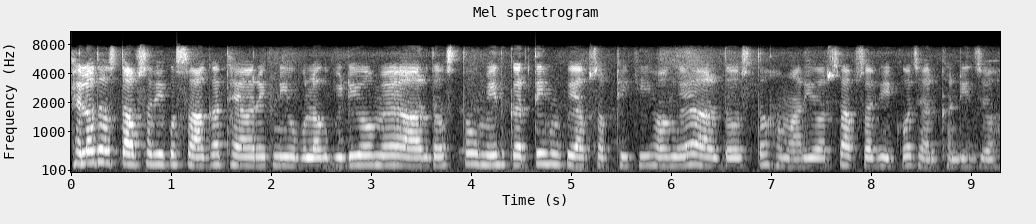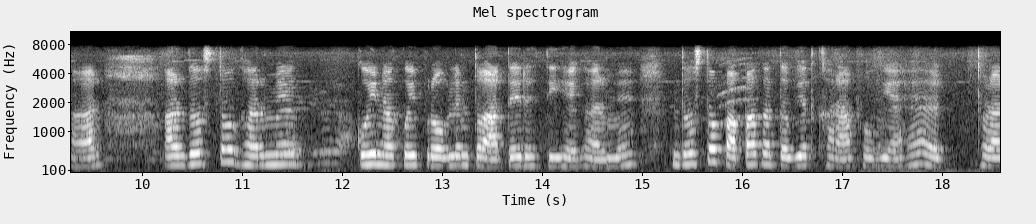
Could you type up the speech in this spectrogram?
हेलो दोस्तों, आप सभी को स्वागत है और एक न्यू ब्लॉग वीडियो में। और दोस्तों, उम्मीद करती हूँ कि आप सब ठीक ही होंगे। और दोस्तों, हमारी ओर से आप सभी को झारखंडी जोहार। और दोस्तों, घर में कोई ना कोई प्रॉब्लम तो आते रहती है घर में। दोस्तों, पापा का तबीयत खराब हो गया है। थोड़ा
